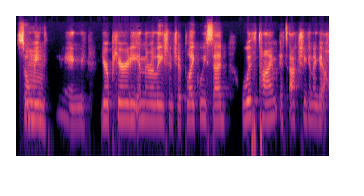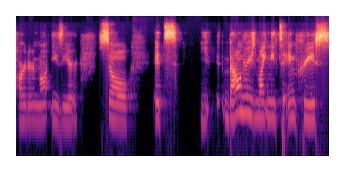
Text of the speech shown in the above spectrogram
So mm. maintaining your purity in the relationship. Like we said with time it's actually going to get harder not easier. So it's boundaries might need to increase.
